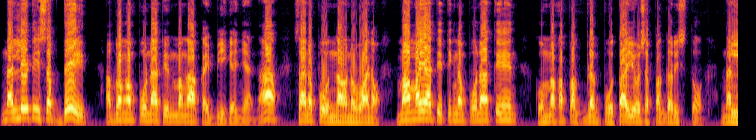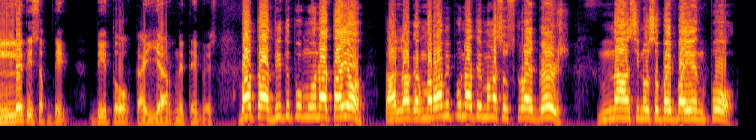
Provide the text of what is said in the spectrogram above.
na latest update. Abangan po natin mga kaibigan yan. Ha? Sana po naunawa ako. Mamaya titingnan po natin kung makapag-vlog po tayo sa pag-aristo na latest update dito kay Yarni Tevez. Bata, dito po muna tayo. Talagang marami po natin mga subscribers na sinusubaybayan po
